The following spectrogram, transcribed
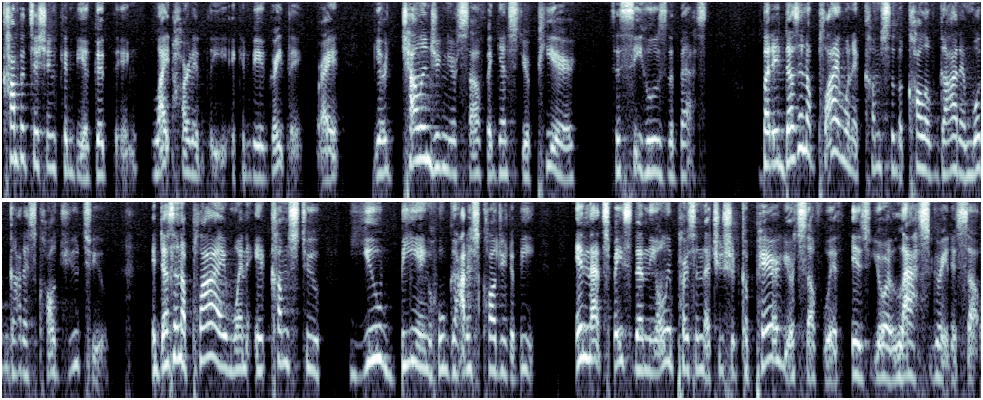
competition can be a good thing. Lightheartedly, it can be a great thing, right? You're challenging yourself against your peer to see who's the best. But it doesn't apply when it comes to the call of God and what God has called you to. It doesn't apply when it comes to you being who God has called you to be in that space, then the only person that you should compare yourself with is your last greatest self.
